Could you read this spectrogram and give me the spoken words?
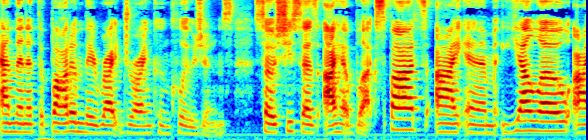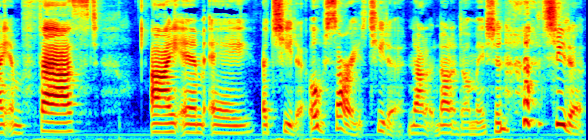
and then at the bottom they write drawing conclusions. So she says, I have black spots, I am yellow, I am fast, I am a, a cheetah. Oh, sorry, cheetah, not a, not a Dalmatian, cheetah.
